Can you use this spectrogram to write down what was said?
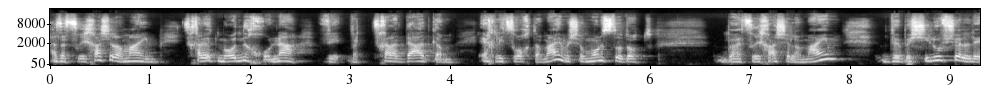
אז הצריכה של המים צריכה להיות מאוד נכונה ואת צריכה לדעת גם איך לצרוך את המים יש המון סודות בצריכה של המים ובשילוב של, אה,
